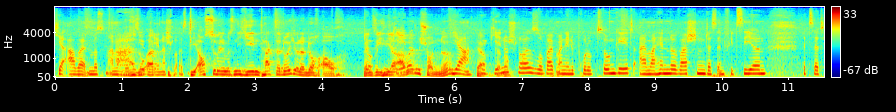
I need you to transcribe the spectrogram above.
hier arbeiten, müssen einmal Also, durch die äh, Hygieneschleuse. die Auszubildenden müssen nicht jeden Tag dadurch oder doch auch? Wenn sie hier Hygiene- arbeiten, schon, ne? Ja, genau. Hygieneschleuse, sobald man in die Produktion geht, einmal Hände waschen, desinfizieren etc.,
